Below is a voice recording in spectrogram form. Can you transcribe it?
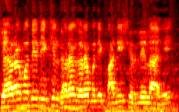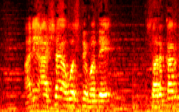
शहरामध्ये देखील घराघरामध्ये पाणी शिरलेलं आहे आणि अशा अवस्थेमध्ये सरकारने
